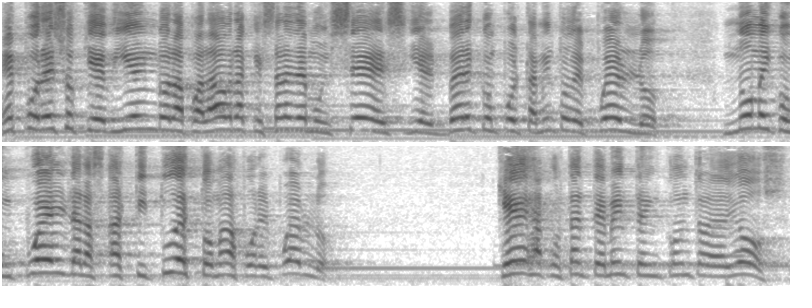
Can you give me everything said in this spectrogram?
Es por eso que viendo la palabra que sale de Moisés y el ver el comportamiento del pueblo, no me concuerda las actitudes tomadas por el pueblo queja constantemente en contra de Dios.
